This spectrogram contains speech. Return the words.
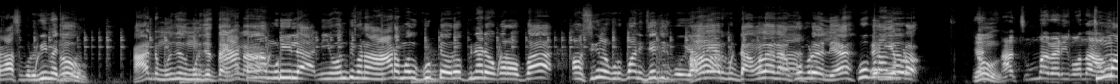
காசு போடு ரீமேட்ச் ஆட்டம் முடிஞ்சது முடிஞ்சது தான் ஆட்டம்லாம் முடியல. நீ வந்து இவனை ஆடும்போது கூப்பிட்டு வரும் பின்னாடி உட்கார வைப்பா. அவன் சிக்னல் கொடுப்பான் நீ ஜெயிச்சிட்டு போவியா? அவனை யார் கூப்பிட்டா? அவங்கள நான் கூப்பிடவே இல்லையா? நோ நான் சும்மா வேடிக்கை வந்தா சும்மா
